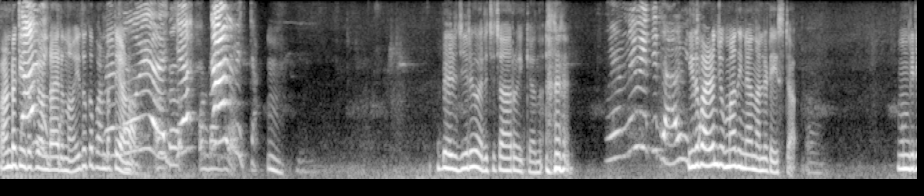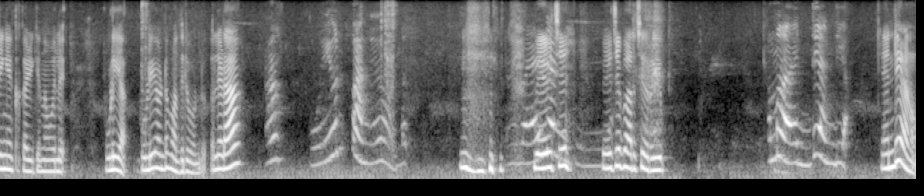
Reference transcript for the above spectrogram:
പണ്ടൊക്കെ ഇതൊക്കെ ഉണ്ടായിരുന്നോ? ഇതൊക്കെ പണ്ടത്തെയാണോ പെരിഞ്ചീരകം അരച്ച് ചാറ് വെക്കാന്ന്. ഇത് പഴം ചുമ്മാ തിന്നാൻ നല്ല ടേസ്റ്റാ. മുന്തിരിങ്ങയൊക്കെ കഴിക്കുന്ന പോലെ. പുളിയാ. പുളിയുണ്ട് മധുരമുണ്ട്. അല്ലേടാ? വേവിച്ച് വേവിച്ച് പറിച്ച് എറിയും. എന്റെ ആണോ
